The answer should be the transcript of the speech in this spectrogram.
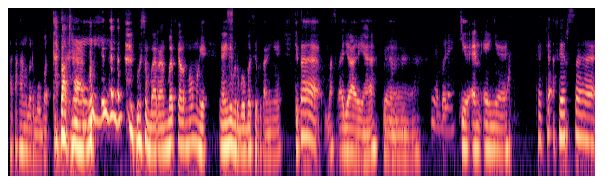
katakan lu berbobot katakan. Gue sembarangan banget kalau ngomong ya. Nah ini berbobot sih pertanyaannya. Kita masuk aja kali ya ke boleh. Boleh Q&A-nya kakak Versa.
